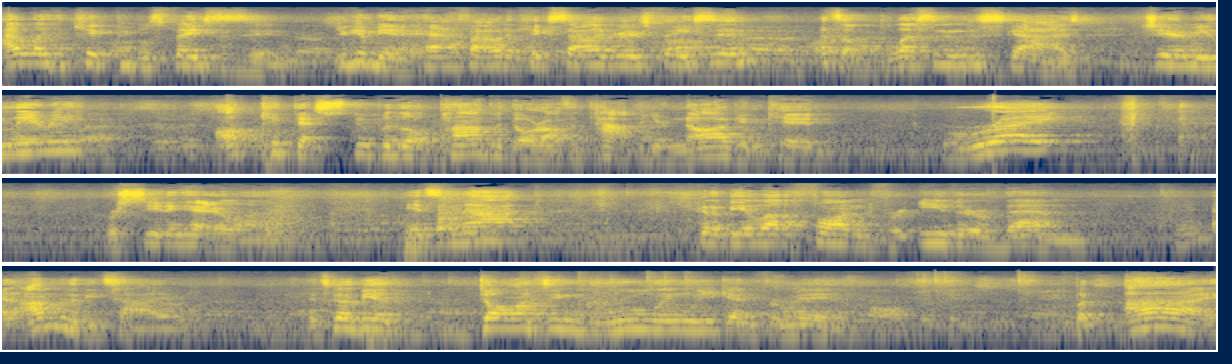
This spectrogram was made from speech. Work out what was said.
I like to kick people's faces in. You give me a half hour to kick Sally Gray's face in? That's a blessing in disguise. Jeremy Leary, I'll kick that stupid little pompadour off the top of your noggin, kid. Right. Receding hairline. It's not going to be a lot of fun for either of them. And I'm going to be tired. It's going to be a daunting, grueling weekend for me. But I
